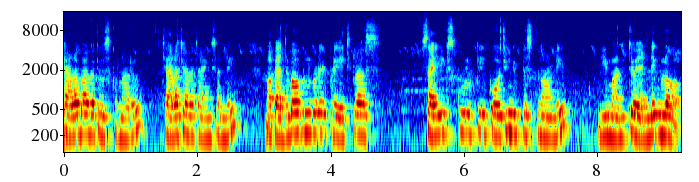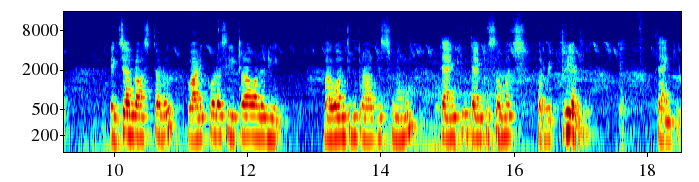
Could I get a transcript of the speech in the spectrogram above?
చాలా బాగా చూసుకున్నారు. చాలా చాలా థ్యాంక్స్ అండి. మా పెద్ద బాబుని కూడా ఇప్పుడు ఎయిత్ క్లాస్ సైనిక్ స్కూల్కి కోచింగ్ ఇప్పిస్తున్నాం అండి. ఈ మంత్ ఎండింగ్లో ఎగ్జామ్ రాస్తాడు. వాడికి కూడా సీట్ రావాలని భగవంతుని ప్రార్థిస్తున్నాము. Thank you thank you so much for Victory అండి. Thank you.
